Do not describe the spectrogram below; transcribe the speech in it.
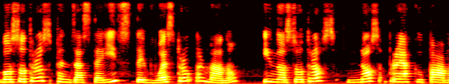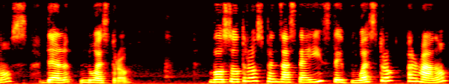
Vosotros pensasteis de vuestro hermano y nosotros nos preocupamos del nuestro. Vosotros pensasteis de vuestro hermano,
